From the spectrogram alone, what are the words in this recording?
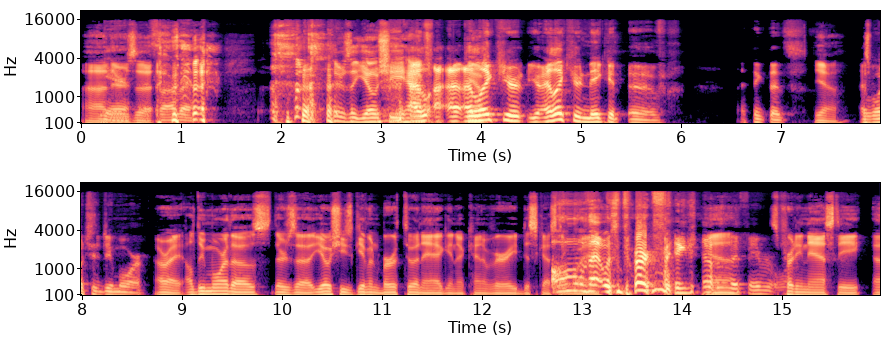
Uh, Yeah, there's a there's a Yoshi. I, Half, I, I yeah. like your, your I like your naked of. I think that's. yeah. I want you to do more. All right, I'll do more of those. There's a Yoshi's giving birth to an egg in a kind of very disgusting Oh, way. that was perfect. That Yeah, was my favorite. it's one. pretty nasty. Um,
